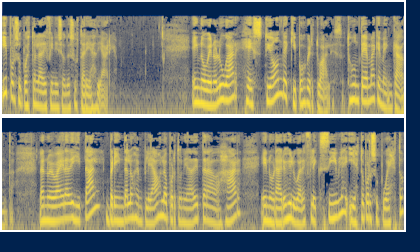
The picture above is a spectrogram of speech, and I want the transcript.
y por supuesto en la definición de sus tareas diarias. En noveno lugar, gestión de equipos virtuales. Esto es un tema que me encanta. La nueva era digital brinda a los empleados la oportunidad de trabajar en horarios y lugares flexibles y esto, por supuesto,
